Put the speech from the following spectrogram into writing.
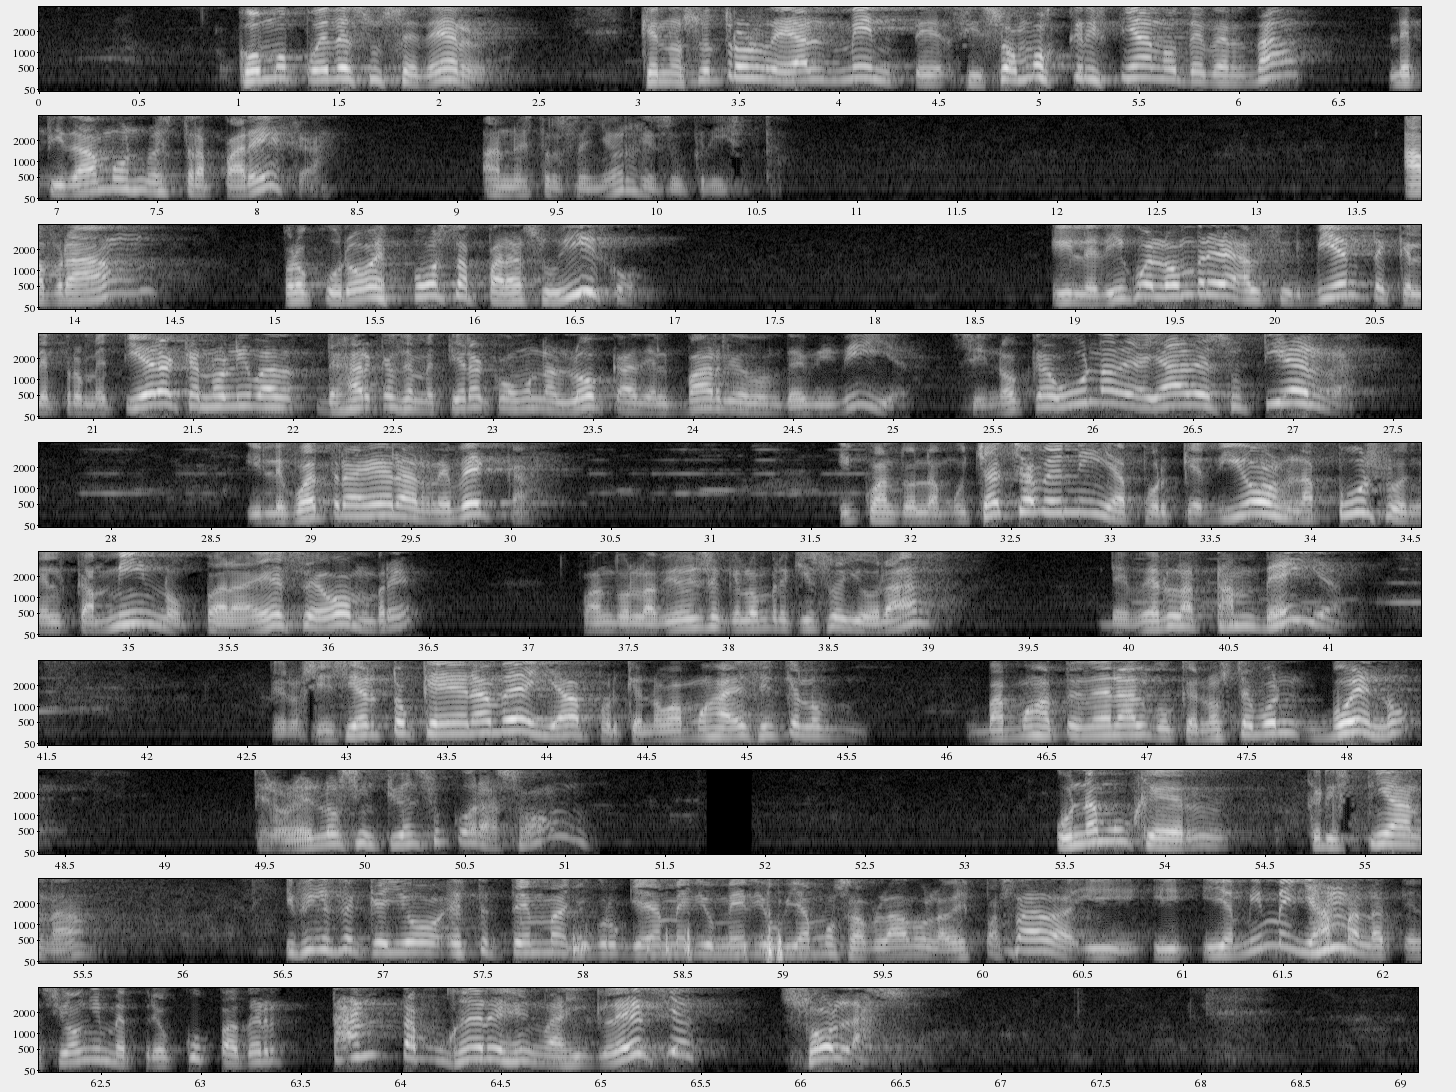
¿Cómo puede suceder que nosotros realmente, si somos cristianos de verdad, le pidamos nuestra pareja a nuestro Señor Jesucristo? Abraham procuró esposa para su hijo. Y le dijo el hombre al sirviente que le prometiera que no le iba a dejar que se metiera con una loca del barrio donde vivía, sino que una de allá de su tierra. Y le fue a traer a Rebeca. Y cuando la muchacha venía, porque Dios la puso en el camino para ese hombre, cuando la vio dice que el hombre quiso llorar de verla tan bella. Pero sí es cierto que era bella, porque no vamos a decir que vamos a tener algo que no esté bueno, pero él lo sintió en su corazón. Una mujer cristiana, y fíjese que yo, este tema, yo creo que ya medio medio habíamos hablado la vez pasada, y, y a mí me llama la atención y me preocupa ver tantas mujeres en las iglesias solas.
